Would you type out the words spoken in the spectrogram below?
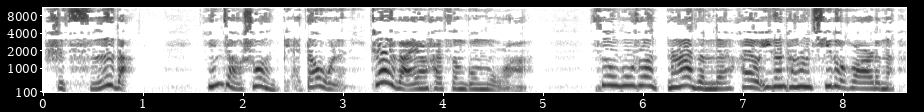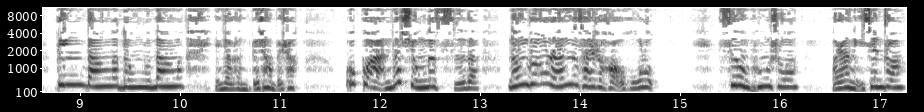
是雌的。”银角说：“你别逗了，这玩意儿还分公母啊？”孙悟空说：“那怎么的？还有一根藤上七朵花的呢！”叮当了，咚咚当了。银角说：“你别唱，别唱，我管他雄的雌的，能装人的才是好葫芦。”孙悟空说：“我让你先装。”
